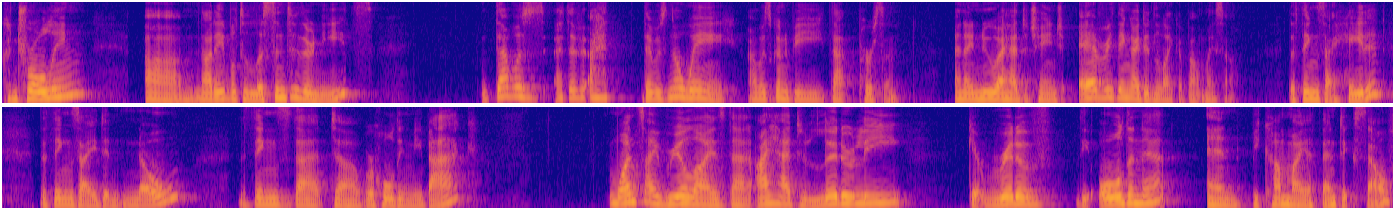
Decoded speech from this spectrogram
controlling, um, not able to listen to their needs. That was, I had, there was no way I was going to be that person. And I knew I had to change everything I didn't like about myself. The things I hated, the things I didn't know, the things that uh, were holding me back. Once I realized that I had to literally get rid of the old Annette and become my authentic self,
